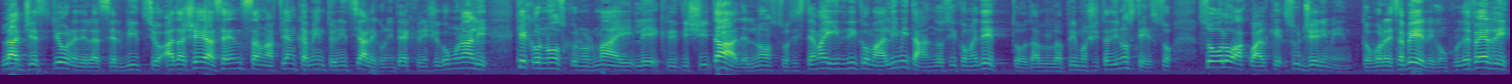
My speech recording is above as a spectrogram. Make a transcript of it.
la gestione del servizio ad Acea senza un affiancamento iniziale con i tecnici comunali che conoscono ormai le criticità del nostro sistema sistema idrico, ma limitandosi, come detto dal primo cittadino stesso, solo a qualche suggerimento. Vorrei sapere, conclude Ferri,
